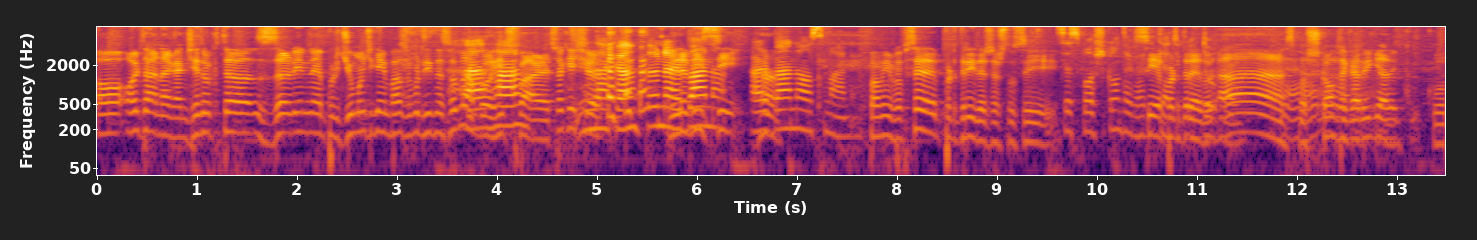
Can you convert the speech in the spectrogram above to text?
O Olta na kanë gjetur këtë zërin e përgjumur që kemi pasur për ditën e sotme apo hiç fare? Çka ke qenë? Na kanë thënë Arbana, Arbana Osmani. Po mirë, po pse përdridhesh ashtu se s'po shkonte karriga. Si e përdredh. Ah, s'po ah. shkonte karriga ku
